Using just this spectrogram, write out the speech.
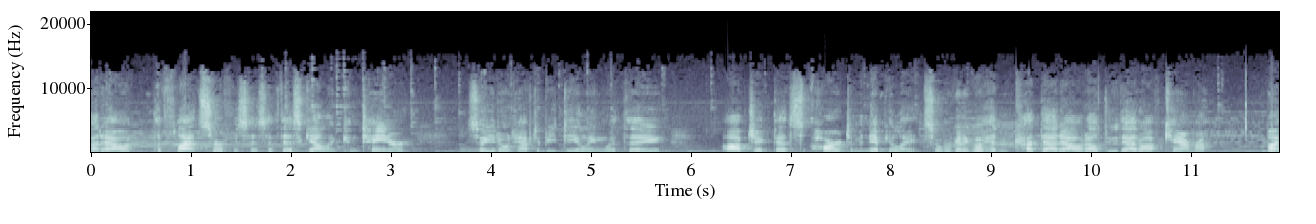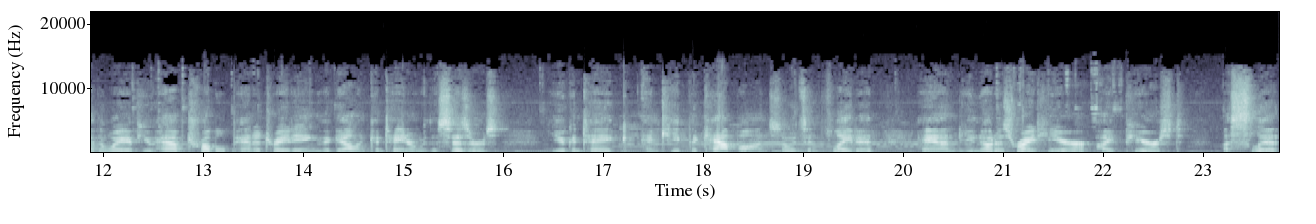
cut out the flat surfaces of this gallon container so you don't have to be dealing with a object that's hard to manipulate. So we're going to go ahead and cut that out. I'll do that off camera. By the way, if you have trouble penetrating the gallon container with the scissors, you can take and keep the cap on so it's inflated. And you notice right here, I pierced a slit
